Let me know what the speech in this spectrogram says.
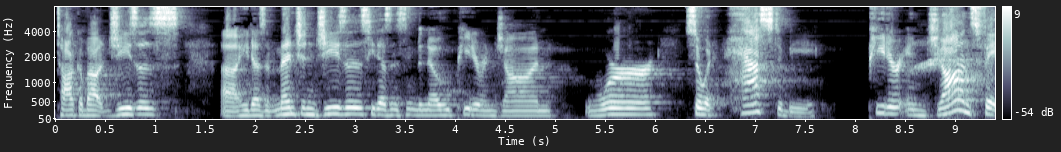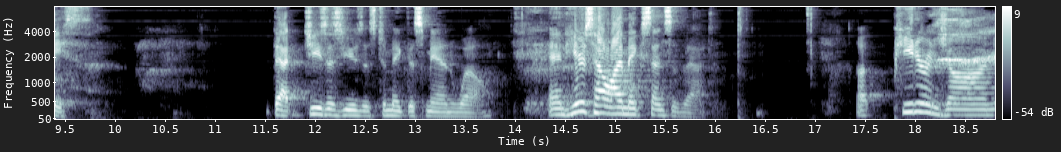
talk about Jesus. Uh, he doesn't mention Jesus. He doesn't seem to know who Peter and John were. So it has to be Peter and John's faith that Jesus uses to make this man well. And here's how I make sense of that. Uh, Peter and John,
